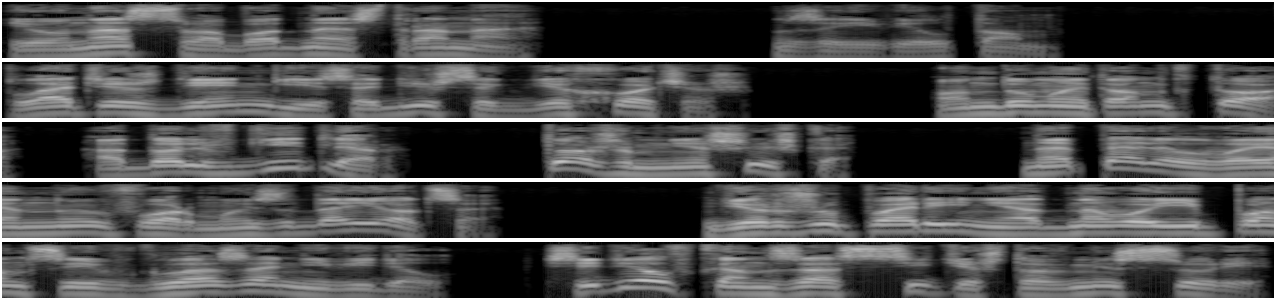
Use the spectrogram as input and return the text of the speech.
и у нас свободная страна», — заявил Том. «Платишь деньги и садишься где хочешь. Он думает, он кто? Адольф Гитлер? Тоже мне шишка. Напялил военную форму и задается. Держу пари, ни одного японца и в глаза не видел. Сидел в Канзас-Сити, что в Миссури.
